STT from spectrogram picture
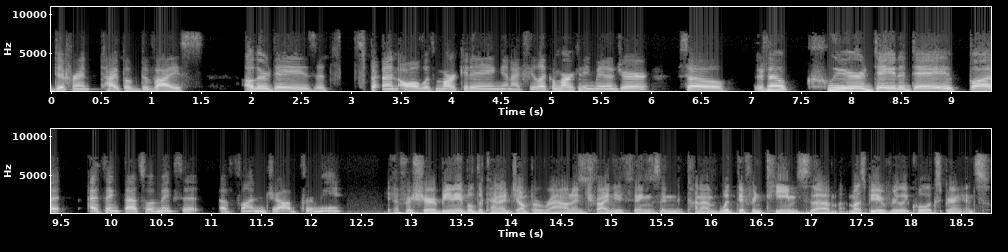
different type of device. Other days, it's spent all with marketing and I feel like a marketing manager. So there's no clear day to day, but I think that's what makes it a fun job for me. Yeah, for sure. Being able to kind of jump around and try new things and kind of with different teams um, must be a really cool experience.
